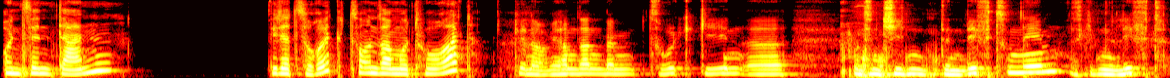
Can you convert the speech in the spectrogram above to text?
und sind dann wieder zurück zu unserem Motorrad. Genau, wir haben dann beim Zurückgehen äh, uns entschieden, den Lift zu nehmen. Es gibt einen Lift,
